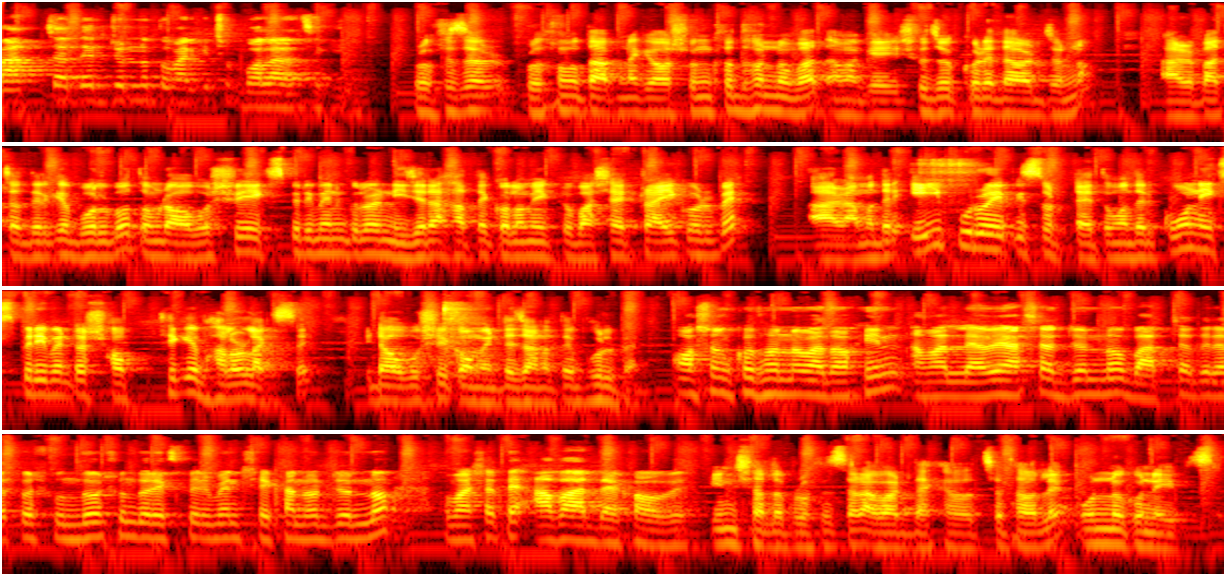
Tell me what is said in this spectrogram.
বাচ্চাদের জন্য তোমার কিছু বলার আছে কি প্রফেসর প্রথমত আপনাকে অসংখ্য ধন্যবাদ আমাকে এই সুযোগ করে দেওয়ার জন্য। আর বাচ্চাদেরকে বলব তোমরা অবশ্যই এক্সপেরিমেন্টগুলো নিজেরা হাতে কলমে একটু বাসায় ট্রাই করবে। আর আমাদের এই পুরো এপিসোডটায় তোমাদের কোন এক্সপেরিমেন্টটা সব থেকে ভালো লাগছে এটা অবশ্যই কমেন্টে জানাতে ভুলবেন অসংখ্য ধন্যবাদ অহিন আমার ল্যাবে আসার জন্য বাচ্চাদের এত সুন্দর সুন্দর এক্সপেরিমেন্ট শেখানোর জন্য তোমার সাথে আবার দেখা হবে। ইনশাল্লাহ প্রফেসর আবার দেখা হচ্ছে তাহলে অন্য কোনো এপিসোড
